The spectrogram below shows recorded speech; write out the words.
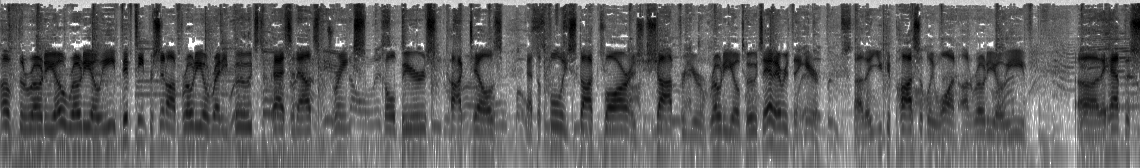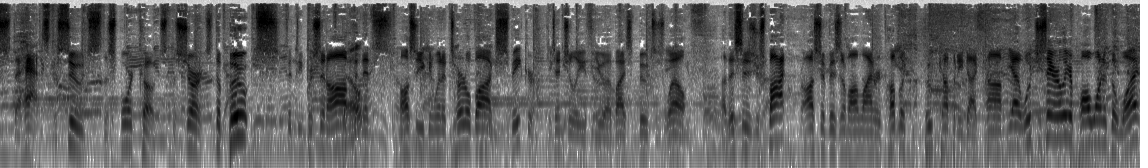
of the rodeo. Rodeo Eve, 15% off rodeo ready boots, to passing out some drinks, cold beers, cocktails at the fully stocked bar as you shop for your rodeo boots. They have everything here uh, that you could possibly want on Rodeo Eve. Uh, they have the, the hats, the suits, the sport coats, the shirts, the boots, 15% off. And then also, you can win a Turtle Box speaker, potentially, if you uh, buy some boots as well. Uh, this is your spot. Also, visit them online, republicbootcompany.com. Yeah, what'd you say earlier? Paul wanted the what?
